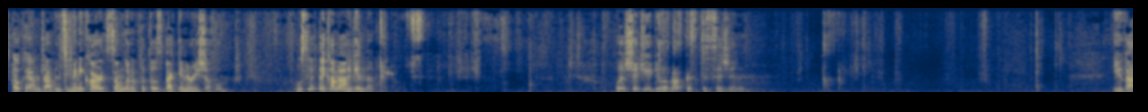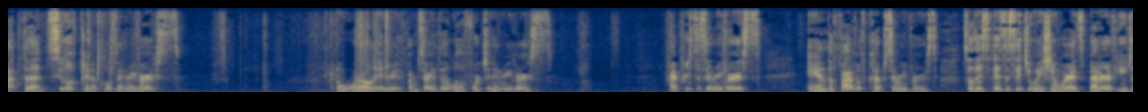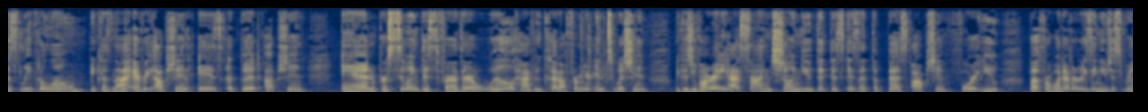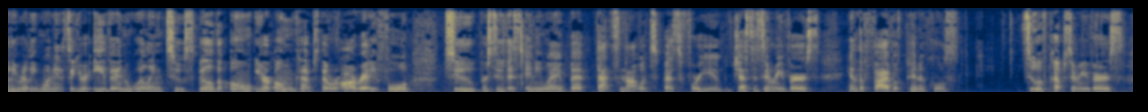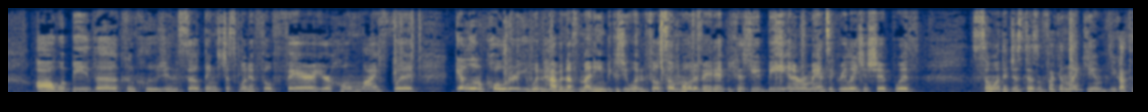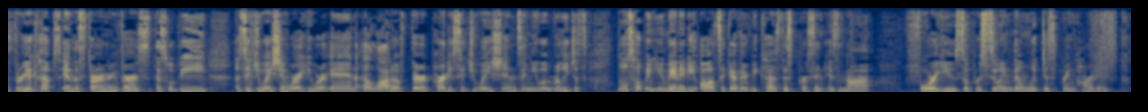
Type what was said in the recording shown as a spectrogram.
Okay, I'm dropping too many cards, so I'm going to put those back in and reshuffle. We'll see if they come out again, though. What should you do about this decision? You got the Two of Pentacles in reverse. The World in, re I'm sorry, the Wheel of Fortune in reverse. High Priestess in reverse. And the Five of Cups in reverse. So this is a situation where it's better if you just leave it alone because not every option is a good option. And pursuing this further will have you cut off from your intuition because you've already had signs showing you that this isn't the best option for you. But for whatever reason, you just really, really want it. So you're even willing to spill the own, your own cups that were already full to pursue this anyway. But that's not what's best for you. Justice in reverse and the Five of Pentacles, Two of Cups in reverse, all would be the conclusion. So things just wouldn't feel fair. Your home life would get a little colder. You wouldn't have enough money because you wouldn't feel so motivated because you'd be in a romantic relationship with someone that just doesn't fucking like you. You got the Three of Cups and the Star in reverse. This would be a situation where you were in a lot of third party situations and you would really just lose hope in humanity altogether because this person is not for you. So pursuing them would just bring heartache.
